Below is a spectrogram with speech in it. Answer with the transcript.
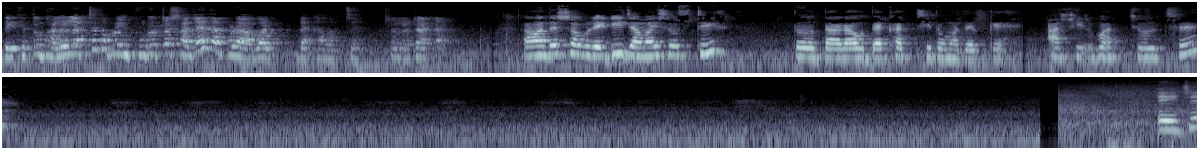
দেখে তো ভালো লাগছে। তারপরে আমি পুরোটা সাজাই, তারপরে আবার দেখা হচ্ছে। চলো, টাটা। আমাদের সব রেডি জামাই ষষ্ঠী। তো দাঁড়াও, দেখাচ্ছি তোমাদেরকে। আশীর্বাদ চলছে। এই যে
